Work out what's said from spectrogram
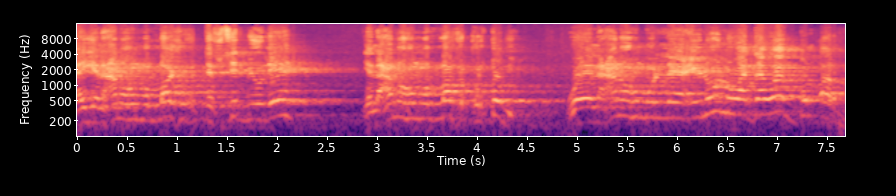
أي يلعنهم الله شوف التفسير بيقول إيه؟ يلعنهم الله في القرطبي. ويلعنهم اللاعنون ودواب الأرض.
